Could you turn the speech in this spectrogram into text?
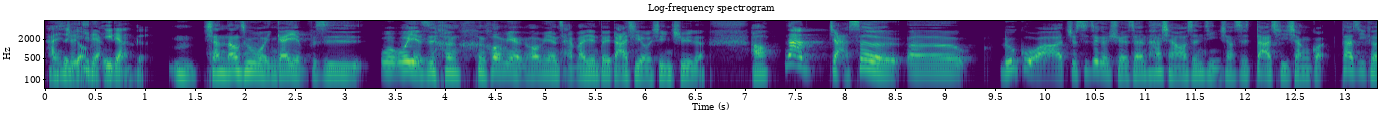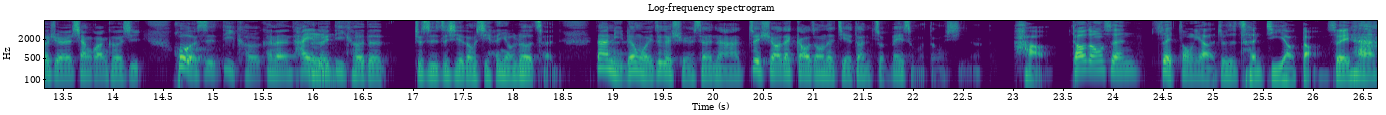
还是有一两一两个。嗯，想当初我应该也不是我，我也是很很后面很后面才发现对大气有兴趣的。好，那假设呃，如果啊，就是这个学生他想要申请像是大气相关、大气科学相关科系，或者是地科，可能他也对地科的，就是这些东西很有热忱。嗯。那你认为这个学生啊，最需要在高中的阶段准备什么东西呢？好。高中生最重要的就是成绩要到，所以他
